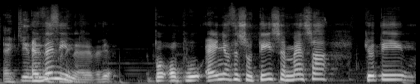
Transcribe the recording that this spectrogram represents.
Εκείνη ε, δεν freak. είναι, ρε παιδιά. Που- Όπου ένιωθες ότι είσαι μέσα και ότι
